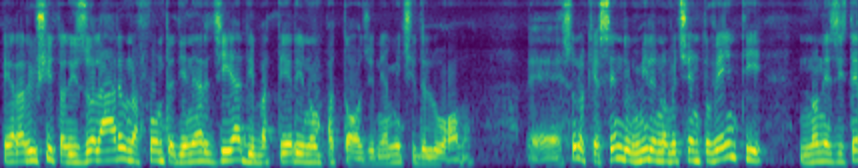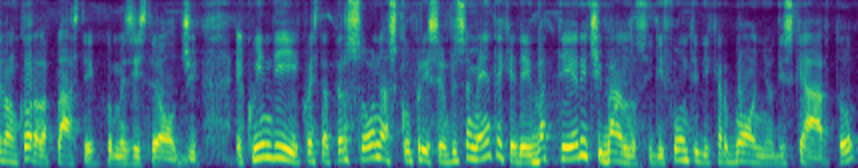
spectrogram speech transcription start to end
era riuscito ad isolare una fonte di energia di batteri non patogeni, amici dell'uomo. Eh, solo che essendo il 1920 non esisteva ancora la plastica come esiste oggi e quindi questa persona scoprì semplicemente che dei batteri cibandosi di fonti di carbonio di scarto,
